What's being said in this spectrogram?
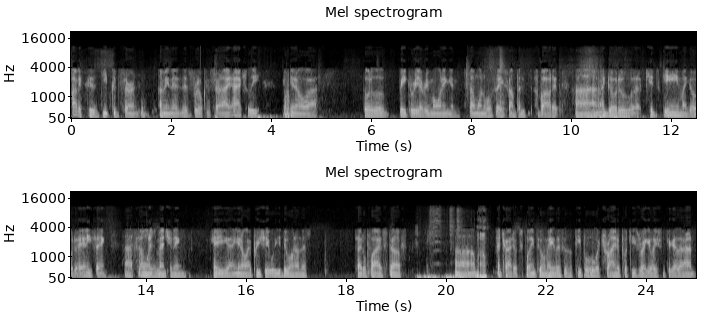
Obviously, there's deep concern. I mean, there's real concern. I actually you know, uh, go to the bakery every morning and someone will say something about it. Uh, I go to a kid's game. I go to anything. Uh, someone is mentioning, hey, uh, you know, I appreciate what you're doing on this Title Five stuff. Um, wow. I try to explain to them, hey, listen, the people who are trying to put these regulations together aren't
